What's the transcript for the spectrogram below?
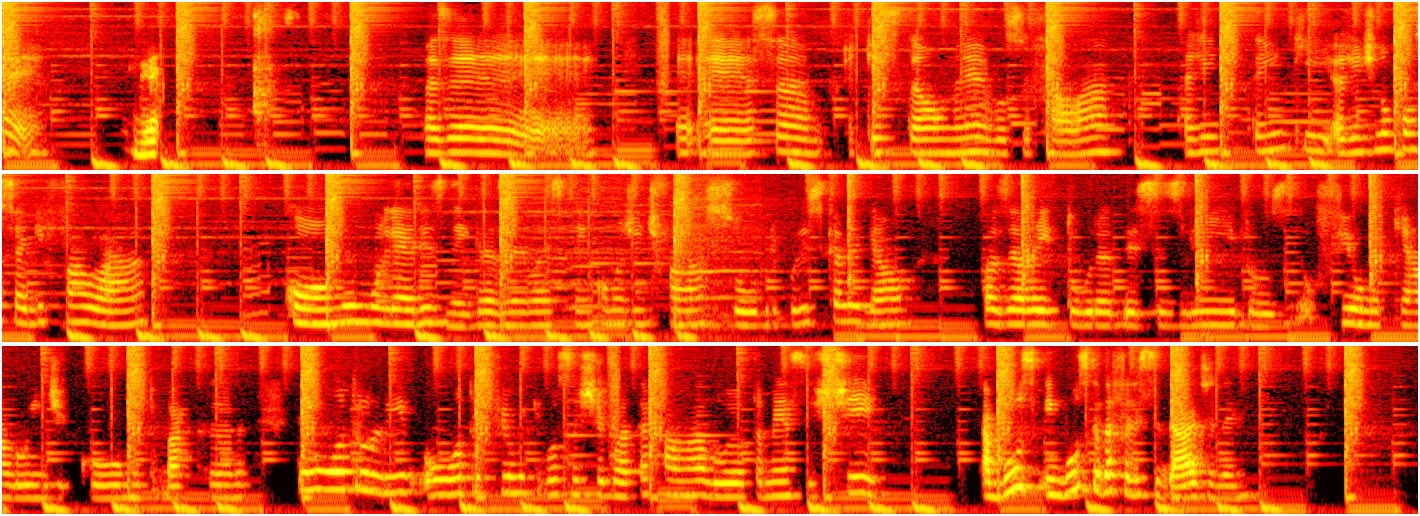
É. é. Mas é, é, é, essa questão, né? Você falar, a gente tem que, a gente não consegue falar como mulheres negras, né? Mas tem como a gente falar sobre. Por isso que é legal fazer a leitura desses livros, o filme que a Lu indicou, muito bacana. Tem um outro livro, um outro filme que você chegou até a falar, Lu, eu também assisti, a busca, Em Busca da Felicidade, né?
